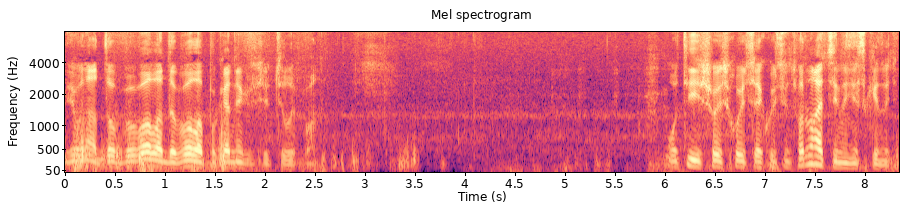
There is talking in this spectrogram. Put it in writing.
І вона добивала, добивала, поки не включив телефон. От їй щось хочеться якусь інформацію мені скинути,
